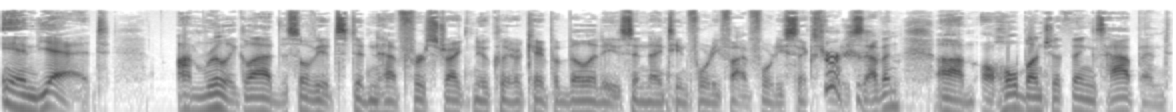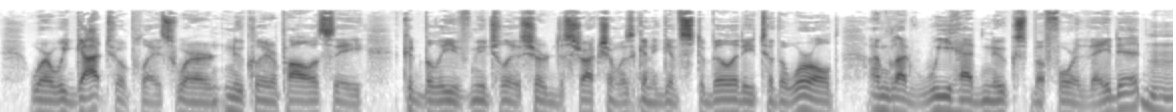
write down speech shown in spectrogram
And yet, I'm really glad the Soviets didn't have first strike nuclear capabilities in 1945, 46, sure, 47. Sure. Um, a whole bunch of things happened where we got to a place where nuclear policy could believe mutually assured destruction was going to give stability to the world. I'm glad we had nukes before they did. Mm-hmm.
